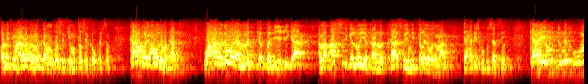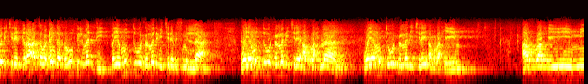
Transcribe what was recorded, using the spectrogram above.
Waa midka macnaa waxa markaa munfasilka iyo muttasilka u qaybsama kaama lagama wado markaas. Waxaa laga wadaa madka dabiiciga ama asliga loo yaqaano kaas wey midka laga wado macnaha ee xadiisku ku saabsan yahy kaana yamuddu nabigu wuu madi jiray qiraa'atahu cinda xuruufi lmaddi fayamuddu wuxuu madmi jiray bismi illah wayamuddu wuxuu madi jiray alraxmaan wayamuddu wuxuu madi jiray alraxiim alraxiimi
